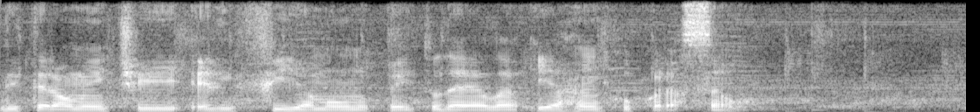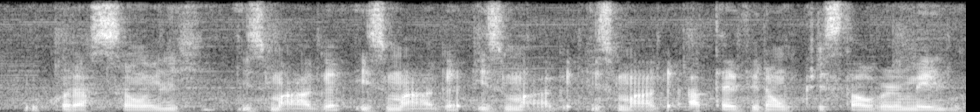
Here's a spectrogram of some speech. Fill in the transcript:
Literalmente ele enfia a mão no peito dela e arranca o coração. E o coração ele esmaga, esmaga, esmaga, esmaga até virar um cristal vermelho,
